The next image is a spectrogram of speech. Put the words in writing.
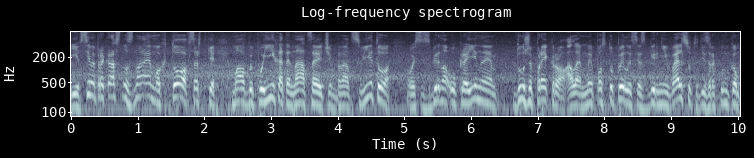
І всі ми прекрасно знаємо, хто все ж таки мав би поїхати на цей чемпіонат світу. Ось збірна України дуже прикро, але ми поступилися збірній Вельсу тоді з рахунком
